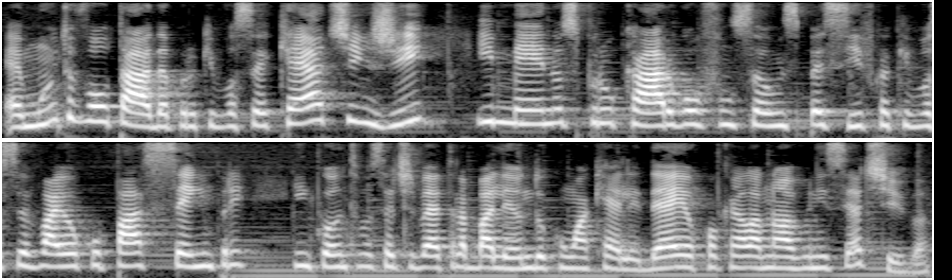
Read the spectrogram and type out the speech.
é muito voltada para o que você quer atingir e menos para o cargo ou função específica que você vai ocupar sempre enquanto você estiver trabalhando com aquela ideia ou com aquela nova iniciativa.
